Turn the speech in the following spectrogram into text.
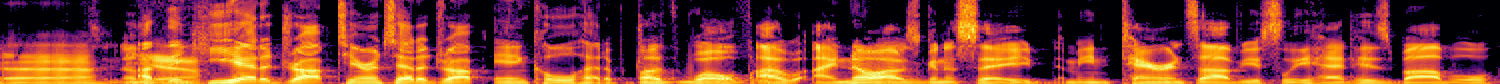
uh, I think he had a drop, Terrance had a drop, and Cole had a drop. Uh, well, I, I know I was going to say. I mean, Terrance obviously had his bobble,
